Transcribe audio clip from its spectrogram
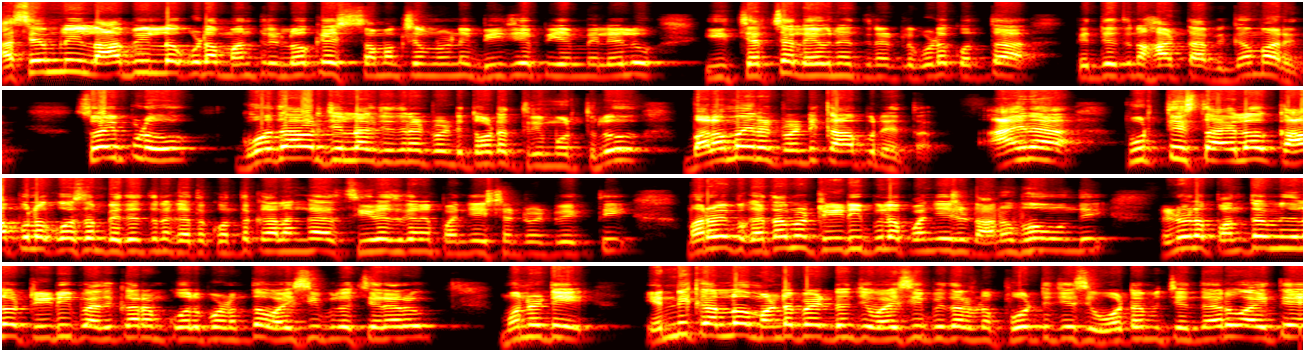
అసెంబ్లీ ఢిల్లీలో కూడా మంత్రి లోకేష్ సమక్షంలోనే బీజేపీ ఎమ్మెల్యేలు ఈ చర్చ లేవనెత్తినట్లు కూడా కొంత పెద్ద ఎత్తున హాట్ టాపిక్గా మారింది. సో ఇప్పుడు గోదావరి జిల్లాకు చెందినటువంటి తోట త్రిమూర్తులు బలమైనటువంటి కాపు నేత. ఆయన పూర్తి స్థాయిలో కాపుల కోసం పెద్ద ఎత్తున గత కొంతకాలంగా సీరియస్గానే పనిచేసినటువంటి వ్యక్తి. మరోవైపు గతంలో టీడీపీలో పనిచేసిన అనుభవం ఉంది. రెండు వేల పంతొమ్మిదిలో టీడీపీ అధికారం కోల్పోవడంతో వైసీపీలో చేరారు. మొన్నటి ఎన్నికల్లో మండపేట నుంచి వైసీపీ తరఫున పోటీ చేసి ఓటమి చెందారు. అయితే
